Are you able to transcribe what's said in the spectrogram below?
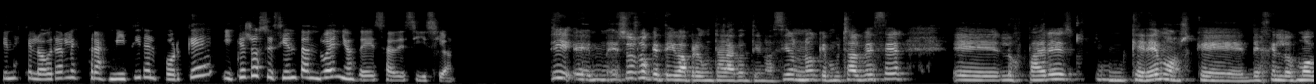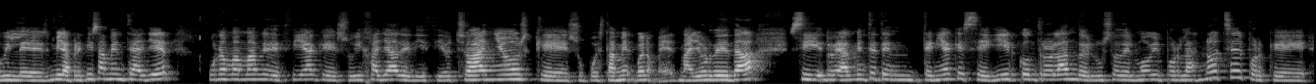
tienes que lograrles transmitir el porqué y que ellos se sientan dueños de esa decisión. Sí, em, eso es lo que te iba a preguntar a continuación, ¿no? Que muchas veces eh, los padres mm, queremos que dejen los móviles. Mira, precisamente ayer una mamá me decía que su hija ya de 18 años, que supuestamente, bueno, es mayor de edad, si realmente tenía que seguir controlando el uso del móvil por las noches, porque,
